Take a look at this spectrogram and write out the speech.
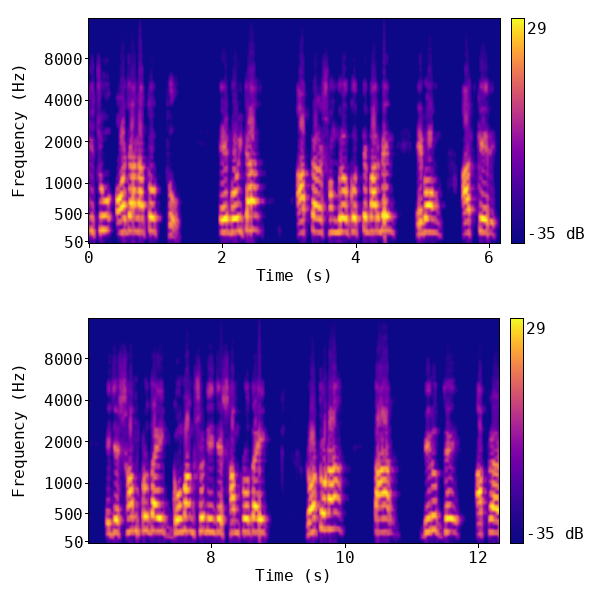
কিছু অজানা তথ্য। এই বইটা আপনারা সংগ্রহ করতে পারবেন এবং আজকের এই যে সাম্প্রদায়িক গোমাংস নিয়ে যে সাম্প্রদায়িক রটনা, তার বিরুদ্ধে আপনারা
